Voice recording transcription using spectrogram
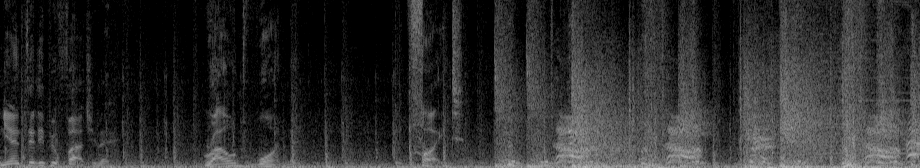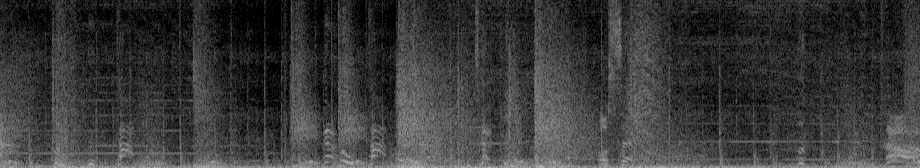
Niente di più facile. Round one. Fight. Osserva. KO.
